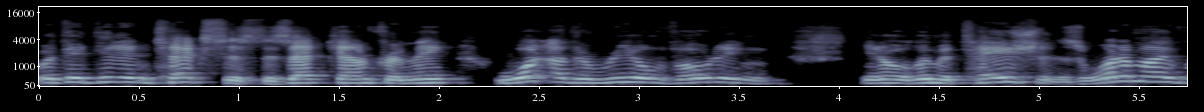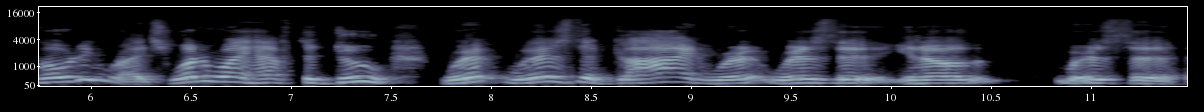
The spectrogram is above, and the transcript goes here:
What they did in Texas, does that count for me? What are the real voting, you know, limitations? What are my voting rights? What do I have to do? Where, where's the guide? Where, where's the, you know, where's the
